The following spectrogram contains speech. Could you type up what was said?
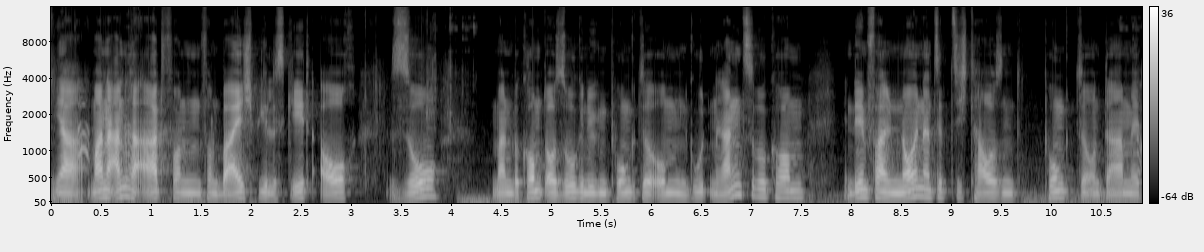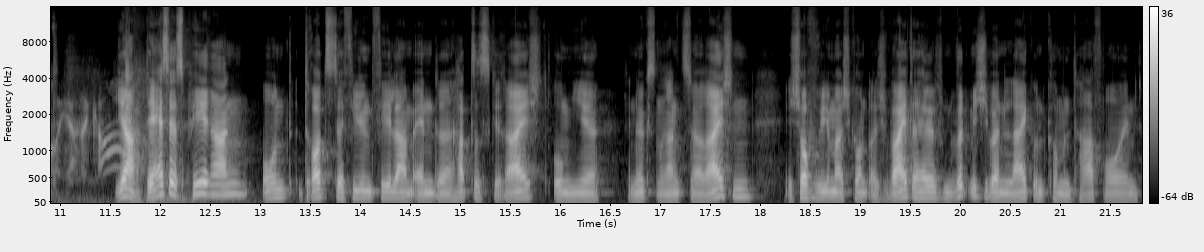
ja mal eine andere Art von, von Beispiel. Es geht auch so, man bekommt auch so genügend Punkte, um einen guten Rang zu bekommen. In dem Fall 970.000 Punkte und damit, ja, der SSP-Rang und trotz der vielen Fehler am Ende hat es gereicht, um hier den höchsten Rang zu erreichen. Ich hoffe wie immer, ich konnte euch weiterhelfen. Würde mich über ein Like und Kommentar freuen.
